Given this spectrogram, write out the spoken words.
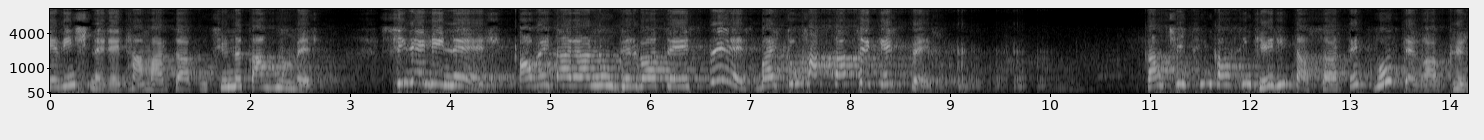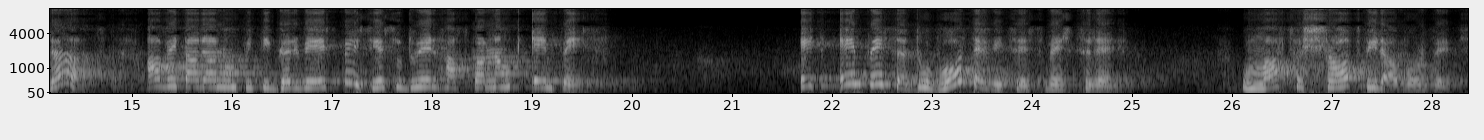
եւ ինչն էր այդ համարձակությունը կանգնում էր Սիրելիներ, ավետարանում գրված է այսպես, բայց դուք հասկացեք այսպես։ Կանչեցինք, ասինք երիտասարդ, այդ որտեղ է գրած։ Ավետարանում պիտի գրվի այսպես, ես ու դու էլ հասկանանք այնպես։ Այդ այնպեսը դու որտեղից ես վերցրել։ Ու մարդը շատ վիրավորվեց։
